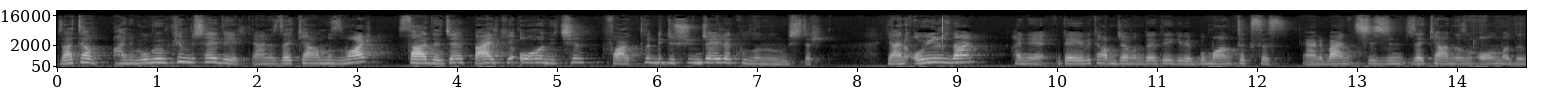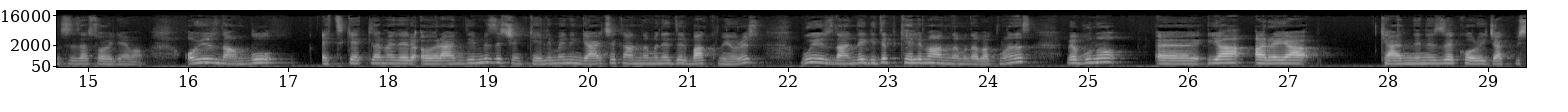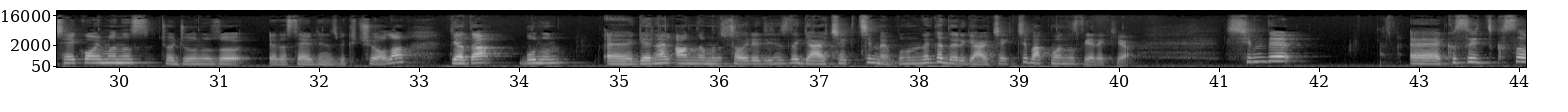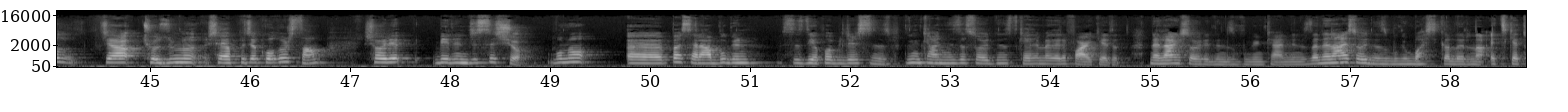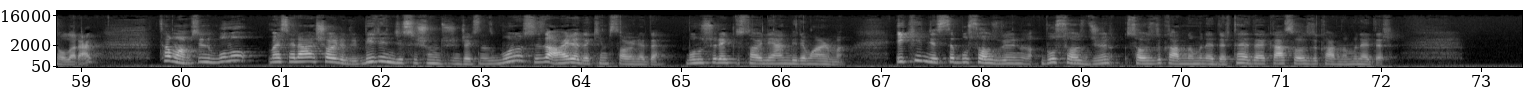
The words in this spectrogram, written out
zaten hani bu mümkün bir şey değil. Yani zekamız var sadece belki o an için farklı bir düşünceyle kullanılmıştır. Yani o yüzden hani David amcamın dediği gibi bu mantıksız. Yani ben sizin zekanızın olmadığını size söyleyemem. O yüzden bu etiketlemeleri öğrendiğimiz için kelimenin gerçek anlamı nedir bakmıyoruz. Bu yüzden de gidip kelime anlamına bakmanız ve bunu e, ya araya kendinizi koruyacak bir şey koymanız, çocuğunuzu ya da sevdiğiniz bir küçüğü olan ya da bunun e, genel anlamını söylediğinizde gerçekçi mi? Bunun ne kadarı gerçekçi bakmanız gerekiyor. Şimdi e, kısa, kısaca çözümü şey yapacak olursam şöyle birincisi şu. Bunu e, mesela bugün siz yapabilirsiniz. Bugün kendinize söylediğiniz kelimeleri fark edin. Neler söylediniz bugün kendinize? Neler söylediniz bugün başkalarına etiket olarak? Tamam şimdi bunu mesela şöyle diyor. Birincisi şunu düşüneceksiniz. Bunu size ailede kim söyledi? Bunu sürekli söyleyen biri var mı? İkincisi bu sözlüğün bu sözcüğün sözlük anlamı nedir? TDK sözlük anlamı nedir?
